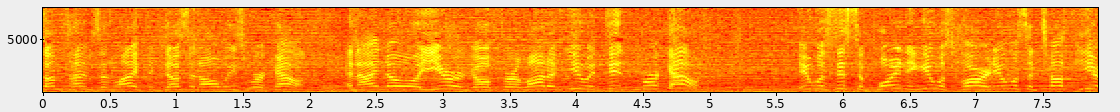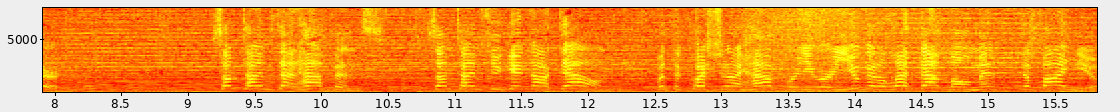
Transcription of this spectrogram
sometimes in life it doesn't always work out. And I know a year ago, for a lot of you, it didn't work out. It was disappointing, it was hard, it was a tough year. Sometimes that happens. Sometimes you get knocked down. But the question I have for you are you going to let that moment define you?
